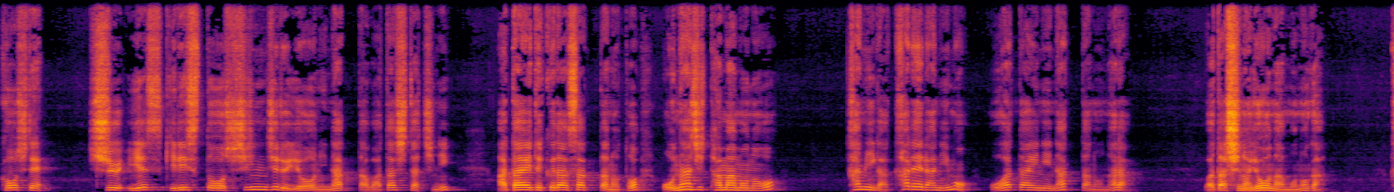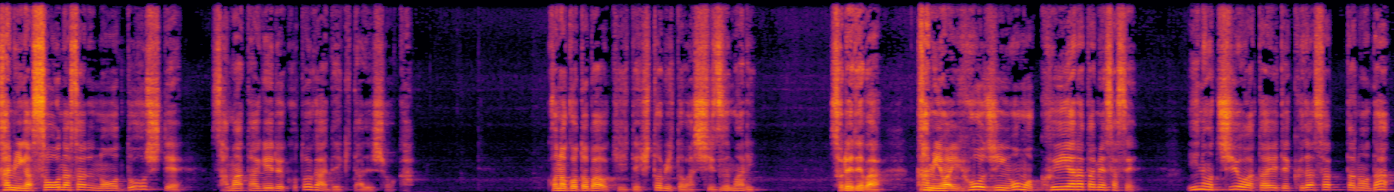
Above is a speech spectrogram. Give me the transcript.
こうして、主イエス・キリストを信じるようになった私たちに与えてくださったのと同じ賜物を神が彼らにもお与えになったのなら、私のようなものが神がそうなさるのをどうして妨げることができたでしょうか。この言葉を聞いて人々は静まり、それでは神は違法人をも悔い改めさせ、命を与えてくださったのだ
